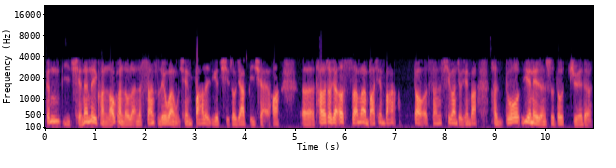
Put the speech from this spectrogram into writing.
跟以前的那款老款楼兰的三十六万五千八的一个起售价比起来的话，呃，它的售价二十三万八千八到三十七万九千八，很多业内人士都觉得，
